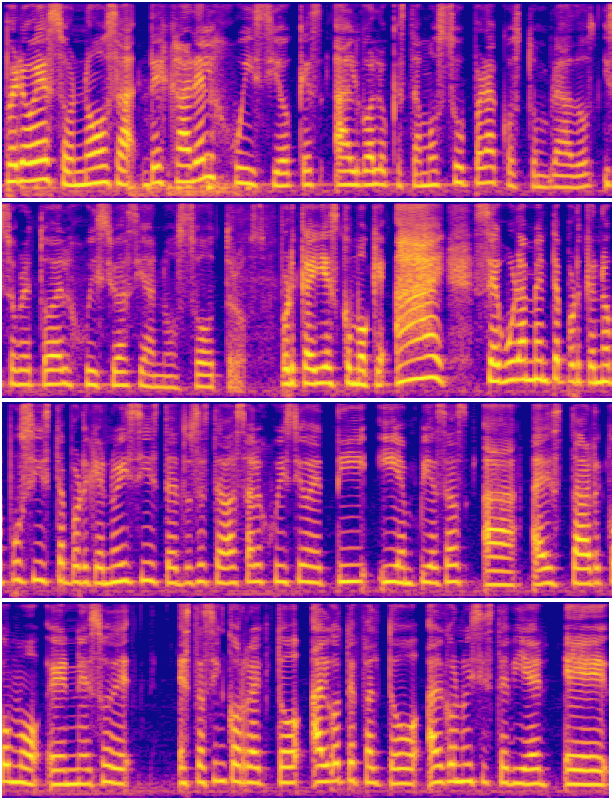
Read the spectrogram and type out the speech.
pero eso, ¿no? O sea, dejar el juicio, que es algo a lo que estamos súper acostumbrados, y sobre todo el juicio hacia nosotros. Porque ahí es como que, ay, seguramente porque no pusiste, porque no hiciste, entonces te vas al juicio de ti y empiezas a, a estar como en eso de estás incorrecto, algo te faltó, algo no hiciste bien, eh,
